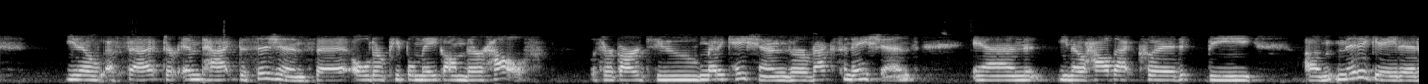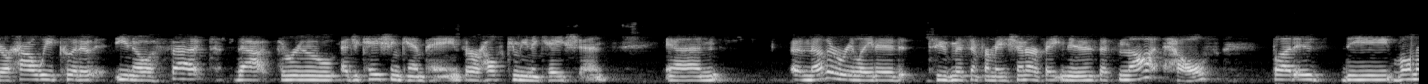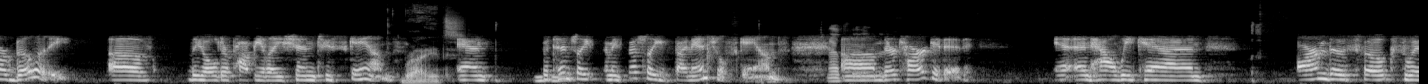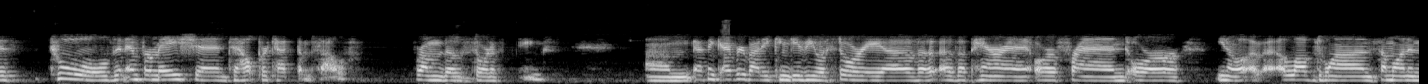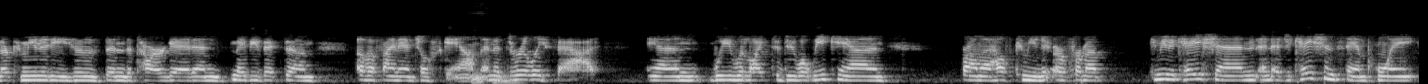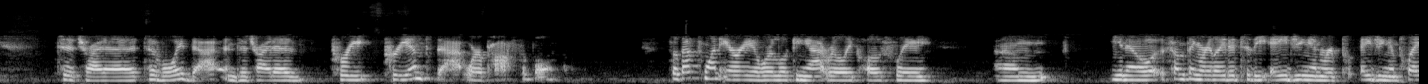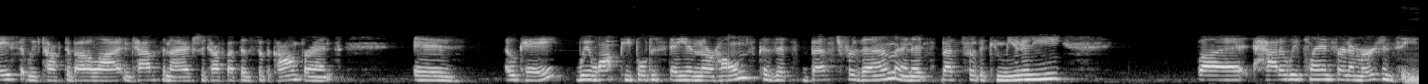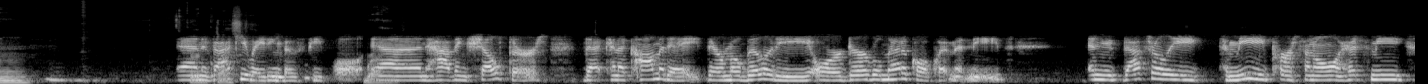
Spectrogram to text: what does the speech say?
you know affect or impact decisions that older people make on their health with regard to medications or vaccinations and you know how that could be um, mitigated or how we could, uh, you know, affect that through education campaigns or health communication. And another related to misinformation or fake news that's not health, but is the vulnerability of the older population to scams. Right. And potentially, I mean, especially financial scams. Um, they're targeted. And, and how we can arm those folks with tools and information to help protect themselves from those sort of things. Um, I think everybody can give you a story of a, of a parent or a friend or you know a, a loved one, someone in their community who's been the target and maybe victim of a financial scam, and it's really sad. And we would like to do what we can from a health community or from a communication and education standpoint to try to, to avoid that and to try to pre, preempt that where possible. So that's one area we're looking at really closely. Um, you know, something related to the aging and aging in place that we've talked about a lot, and Tabitha and I actually talked about this at the conference, is okay, we want people to stay in their homes because it's best for them and it's best for the community. But how do we plan for an emergency? Mm and Good evacuating question. those people right. and having shelters that can accommodate their mobility or durable medical equipment needs. And that's really, to me, personal. It hits me,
